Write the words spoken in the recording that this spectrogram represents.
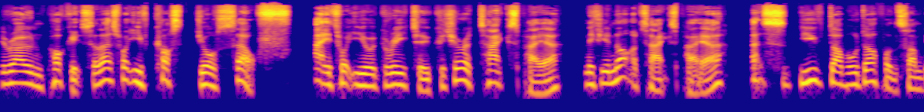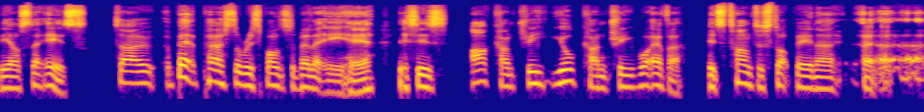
your own pocket. So that's what you've cost yourself. That is what you agree to because you're a taxpayer. And if you're not a taxpayer, that's you've doubled up on somebody else that is. So a bit of personal responsibility here. This is our country, your country, whatever. It's time to stop being a, a, a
